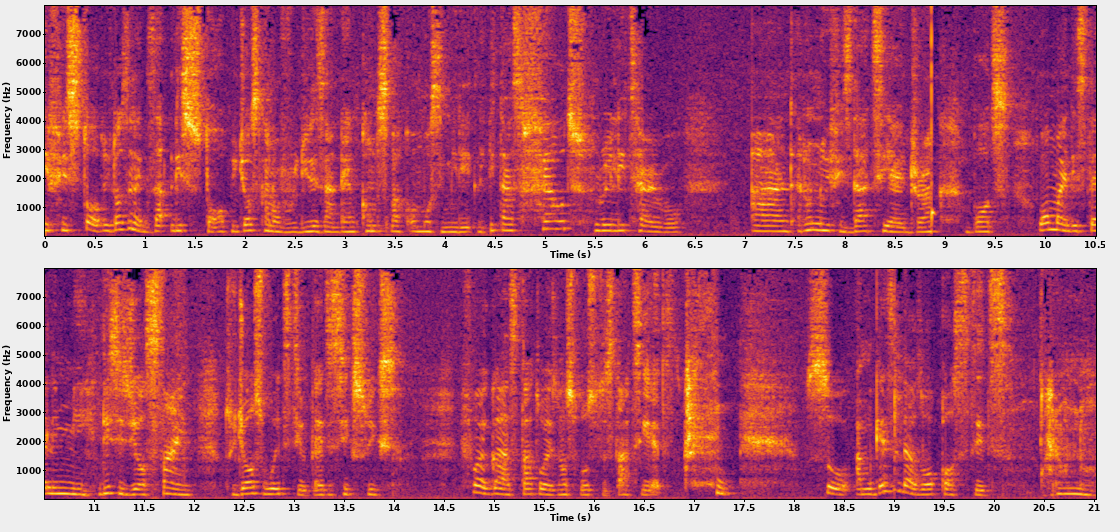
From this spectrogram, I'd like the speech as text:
if it stops, it doesn't exactly stop. It just kind of reduces and then comes back almost immediately. It has felt really terrible. And i don't know if it's that tea i drank but one mind is telling me this is your sign to just wait till 36 weeks before I go and start what is not supposed to start yet. So i'm guessing that's what caused it. I don't know.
